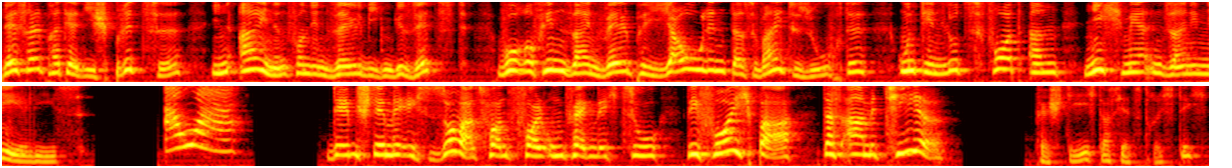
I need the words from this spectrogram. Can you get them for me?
Deshalb hat er die Spritze in einen von denselbigen gesetzt, woraufhin sein Welpe jaulend das Weite suchte und den Lutz fortan nicht mehr in seine Nähe ließ. Aua! Dem stimme ich sowas von vollumfänglich zu. Wie furchtbar, das arme Tier. Verstehe ich das jetzt richtig?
